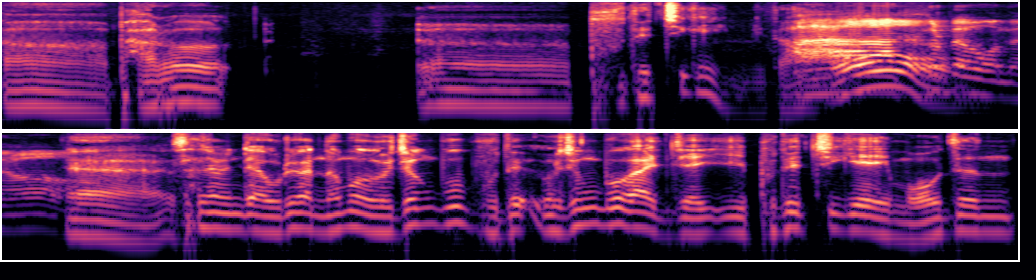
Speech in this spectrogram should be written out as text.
아, 바로 어, 부대찌개입니다. 아, 오. 그걸 빼먹었네요. 예, 사실 이제 우리가 너무 의정부 부대 의정부가 이제 이 부대찌개의 모든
